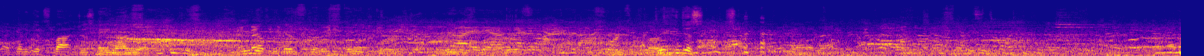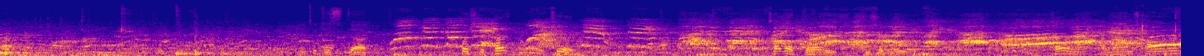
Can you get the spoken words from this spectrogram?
Yeah, get a good spot and just hang on to it. I up against the You can just just uh, push the curtain away too. Tell that Gary she should leave. Tell her her mom's calling her.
